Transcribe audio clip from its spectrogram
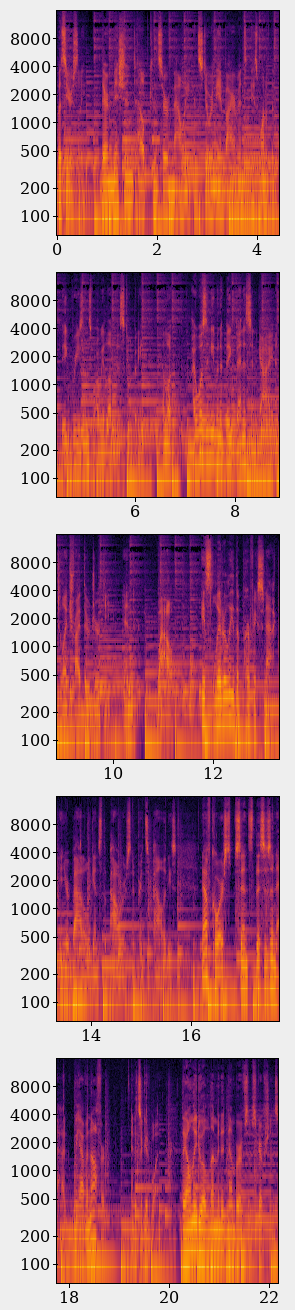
But seriously, their mission to help conserve Maui and steward the environment is one of the big reasons why we love this company. And look, I wasn't even a big venison guy until I tried their jerky, and wow, it's literally the perfect snack in your battle against the powers and principalities. Now, of course, since this is an ad, we have an offer, and it's a good one. They only do a limited number of subscriptions,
